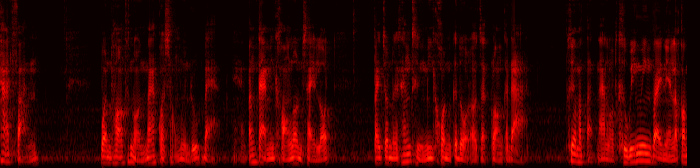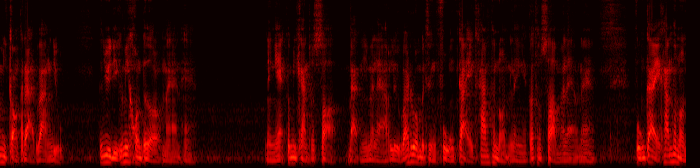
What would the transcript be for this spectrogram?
คาดฝัน บนท้องถนนมากกว่า 20,000 รูปแบบนะฮะตั้งแต่มีของหล่นใส่รถ ไปจนกระทั่งถึงมีคนกระโดดออกจากกล่องกระดาษ เพื่อมาตัดหน้ารถคือวิ่งวิ่งไปเนี่ยแล้วก็มีกล่องกระดาษวางอยู่แล้วอยู่ดีก็มีคนกระโดดออกมาฮะอย่างเงี้ยก็มีการทดสอบแบบนี้มาแล้ว หรือว่ารวมไปถึงฝูงไก่ข้ามถนนอะไรเงี้ยก็ทดสอบมาแล้วนะฝูงไก่ข้ามถนน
